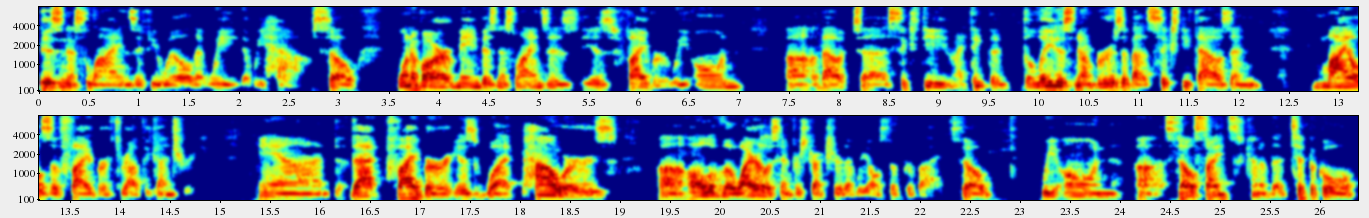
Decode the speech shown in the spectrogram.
business lines, if you will, that we that we have. So one of our main business lines is is fiber. We own uh, about uh, 60. I think the the latest number is about 60,000 miles of fiber throughout the country. And that fiber is what powers uh, all of the wireless infrastructure that we also provide. So we own uh, cell sites, kind of the typical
